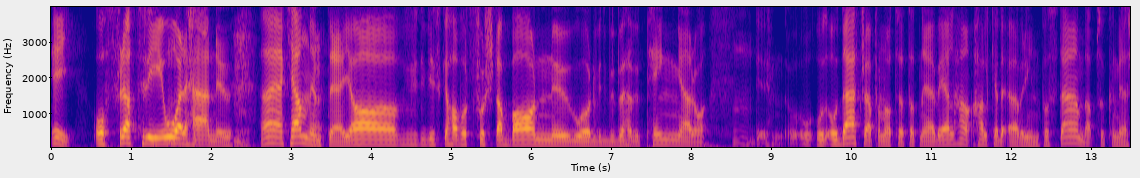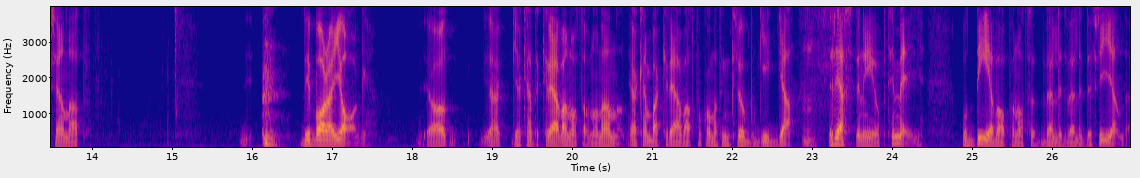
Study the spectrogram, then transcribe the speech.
hej, offra tre år här nu. Nej, jag kan inte. Ja, vi ska ha vårt första barn nu och vi behöver pengar och, mm. och, och, och, där tror jag på något sätt att när jag väl halkade över in på stand-up så kunde jag känna att det är bara jag. Jag, jag. jag, kan inte kräva något av någon annan. Jag kan bara kräva att få komma till en klubb och gigga. Mm. Resten är upp till mig. Och det var på något sätt väldigt, väldigt befriande.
